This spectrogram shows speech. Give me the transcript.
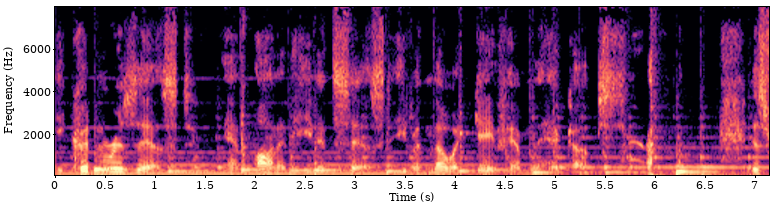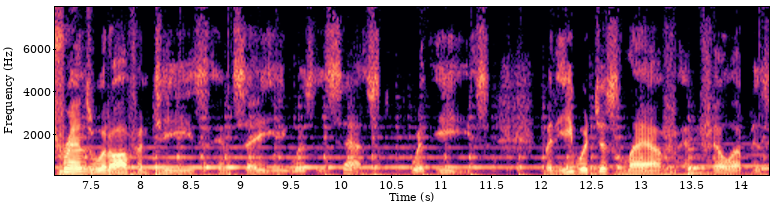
He couldn't resist, and on it he'd insist, even though it gave him the hiccups. His friends would often tease and say he was assessed with ease, but he would just laugh and fill up his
